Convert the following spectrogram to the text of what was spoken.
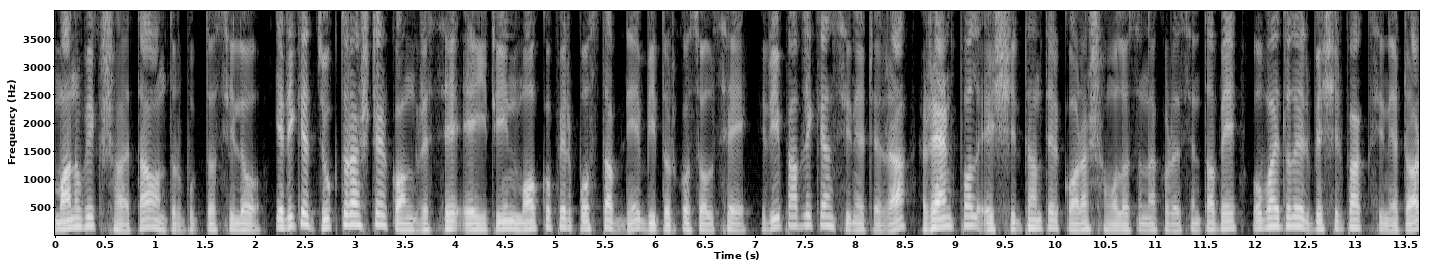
মানবিক সহায়তা অন্তর্ভুক্ত ছিল। এদিকে যুক্তরাষ্ট্রের কংগ্রেসে এই ঋণ মওকুফের প্রস্তাব নিয়ে বিতর্ক চলছে। রিপাবলিকান সিনেটররা র্যান্ড পল এই সিদ্ধান্তের কড়া সমালোচনা করেছেন, তবে উভয় দলের বেশিরভাগ সিনেটর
